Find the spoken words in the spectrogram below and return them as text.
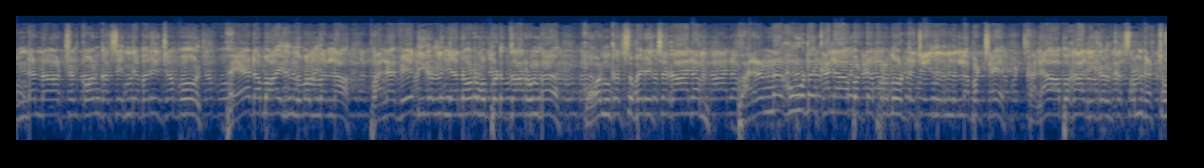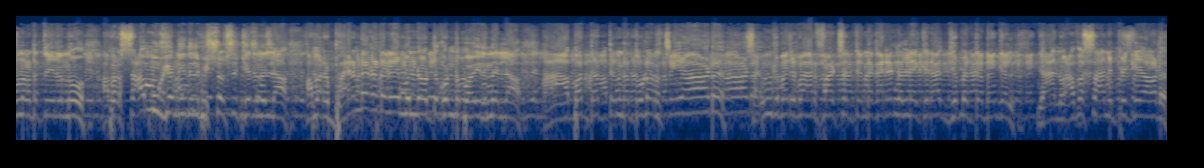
ഇന്റർനാഷണൽ കോൺഗ്രസ് ഇന്ത്യ ഭരിച്ചപ്പോൾ ഭേദമായിരുന്നുവെന്നല്ല പല വേദികളിലും ഞാൻ ഓർമ്മപ്പെടുത്താറുണ്ട്. കോൺഗ്രസ് ഭരിച്ച കാലം ഭരണകൂട കലാപത്തെ പ്രൊമോട്ട് ചെയ്തിരുന്നില്ല. പക്ഷേ കലാപകാരികൾക്ക് സംരക്ഷണം നടത്തിയിരുന്നു. അവർ സാമൂഹ്യ രീതിയിൽ വിശ്വസിച്ചിരുന്നില്ല. അവർ ഭരണഘടനയെ മുന്നോട്ട് കൊണ്ടുപോയിരുന്നില്ല. ആ അബദ്ധത്തിന്റെ തുടർച്ചയാണ് സംഘപരിവാർ ഫാക്ഷത്തിന്റെ കരങ്ങളിലേക്ക് രാജ്യം എത്തണമെങ്കിൽ ഞാൻ അവസാനിപ്പിക്കുകയാണ്.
